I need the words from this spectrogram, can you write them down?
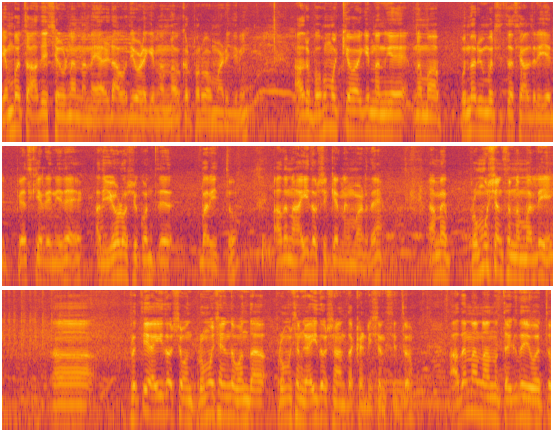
ಎಂಬತ್ತು ಆದೇಶಗಳನ್ನ ನನ್ನ ಎರಡು ಅವಧಿಯೊಳಗೆ ನನ್ನ ನೌಕರ ಪರ್ವ ಮಾಡಿದ್ದೀನಿ. ಆದರೆ ಬಹುಮುಖ್ಯವಾಗಿ ನನಗೆ ನಮ್ಮ ಪುನರ್ವಿಮರ್ಶಿತ ಸ್ಯಾಲ್ರಿ ಏನು ಪೇಸ್ಕೇಲ್ ಏನಿದೆ ಅದು ಏಳು ವರ್ಷಕ್ಕೊಂತ ಬರಿತ್ತು. ಅದನ್ನು ಐದು ವರ್ಷಕ್ಕೆ ನಂಗೆ ಮಾಡಿದೆ. ಆಮೇಲೆ ಪ್ರಮೋಷನ್ಸ್ ನಮ್ಮಲ್ಲಿ ಪ್ರತಿ ಐದು ವರ್ಷ ಒಂದು ಪ್ರಮೋಷನಿಂದ ಒಂದು ಪ್ರಮೋಷನ್ಗೆ ಐದು ವರ್ಷ ಅಂತ ಕಂಡೀಷನ್ಸ್ ಇತ್ತು. ಅದನ್ನು ನಾನು ತೆಗೆದು ಇವತ್ತು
